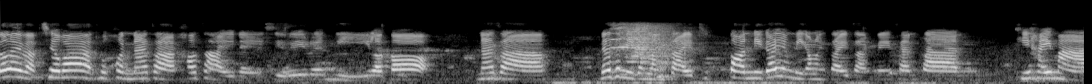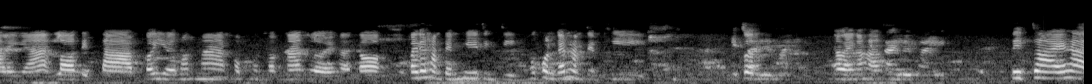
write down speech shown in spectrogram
ก็เลยแบบเชื่อว่าทุกคนน่าจะเข้าใจในซีรีส์เรื่องนี้ แล้วก็น่าจะน่าจะมีกำลังใจทุกตอนนี้ก็ยังมีกำลังใจจากในแฟนๆที่ให้มาอะไรเงี้ย รอติดตามก็เยอะมากๆ ขอบคุณมากๆเลยค่ะ ก็ไปก็ทำเต็มที่จริง ๆ ทุกคนก็ทำเต็มที่ติดใจเลยไหม อะไรนะคะติดใจเลยไหมติดใจค่ะ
